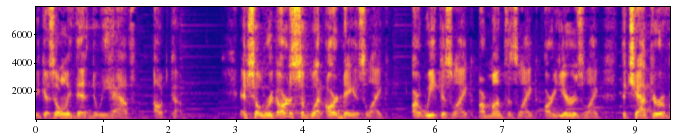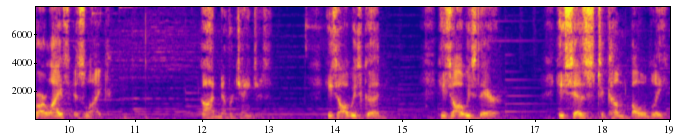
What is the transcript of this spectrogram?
because only then do we have outcome. And so, regardless of what our day is like, our week is like, our month is like, our year is like, the chapter of our life is like. God never changes. He's always good. He's always there. He says to come boldly.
